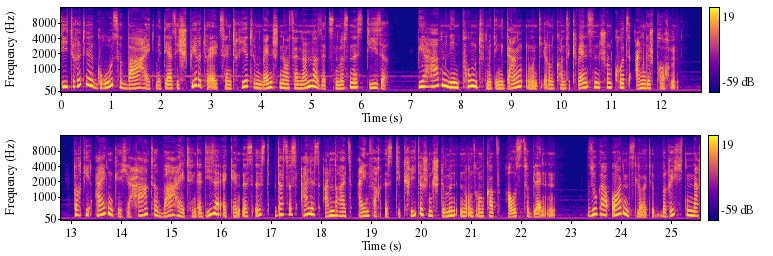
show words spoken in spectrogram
Die dritte große Wahrheit, mit der sich spirituell zentrierte Menschen auseinandersetzen müssen, ist diese. Wir haben den Punkt mit den Gedanken und ihren Konsequenzen schon kurz angesprochen. Doch die eigentliche harte Wahrheit hinter dieser Erkenntnis ist, dass es alles andere als einfach ist, die kritischen Stimmen in unserem Kopf auszublenden. Sogar Ordensleute berichten nach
